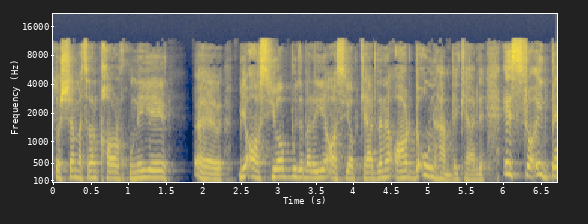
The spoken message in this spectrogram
داشتن مثلا کارخونه بی آسیاب بوده برای آسیاب کردن آرد به اون حمله کرده. اسرائیل به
